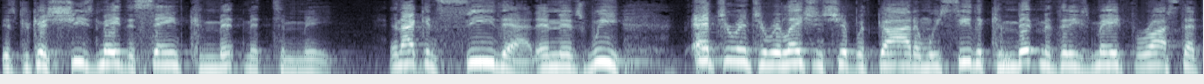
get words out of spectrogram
is because she's made the same commitment to me. And I can see that. And as we enter into relationship with God and we see the commitment that He's made for us, that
